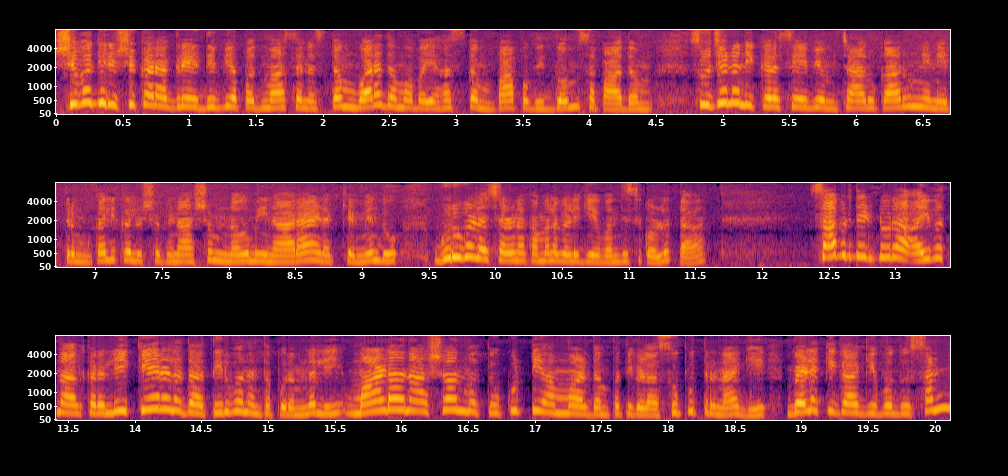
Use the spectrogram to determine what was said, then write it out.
ಶಿವಗಿರಿ ಶಿಖರಾಗ್ರೆ ದಿವ್ಯ ಪದ್ಮಾಸನಸ್ಥಂ, ವರದಮಭಯ ಹಸ್ತಂ, ಪಾಪ ವಿಧ್ವಂಸ ಪಾದಂ. ಸುಜನ ನಿಖರ ಸೇವ್ಯಂ, ಚಾರು ಕಾರುಣ್ಯ ನೇತ್ರಂ, ಕಲಿಕಲುಷ ವಿನಾಶಂ, ನವಮಿ ನಾರಾಯಣಕ್ಯಂ ಎಂದು ಗುರುಗಳ ಚರಣ ಕಮಲಗಳಿಗೆ ವಂದಿಸಿಕೊಳ್ಳುತ್ತಾ ಸಾವಿರದ ಎಂಟುನೂರ ಐವತ್ನಾಲ್ಕರಲ್ಲಿ ಕೇರಳದ ತಿರುವನಂತಪುರಂನಲ್ಲಿ ಮಾಡಾನ್ ಆಶಾನ್ ಮತ್ತು ಕುಟ್ಟಿ ಅಮ್ಮಾಳ್ ದಂಪತಿಗಳ ಸುಪುತ್ರನಾಗಿ ಬೆಳಕಿಗಾಗಿ ಒಂದು ಸಣ್ಣ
